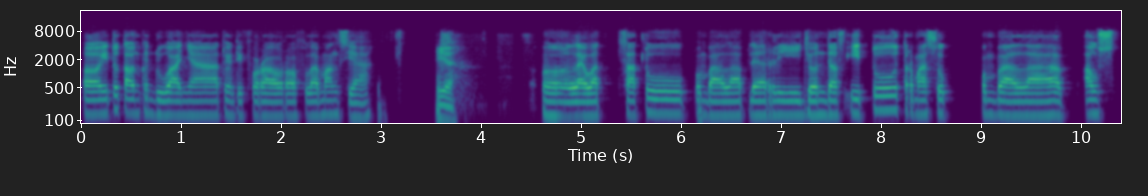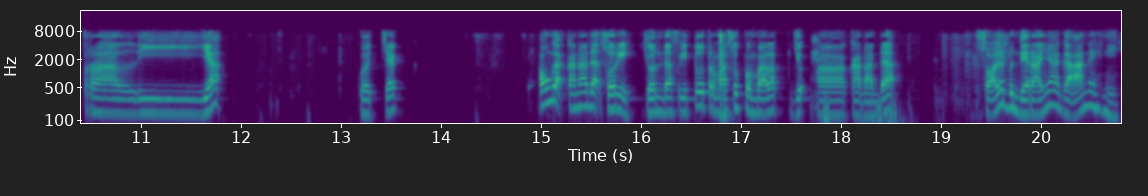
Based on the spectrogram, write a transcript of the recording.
Eh, itu tahun keduanya 24 Hour of Le Mans ya. Iya. Eh, lewat satu pembalap dari John Duff itu termasuk pembalap Australia. Gue cek. Oh enggak, Kanada, sorry. John Duff itu termasuk pembalap eh, Kanada. Soalnya benderanya agak aneh nih.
